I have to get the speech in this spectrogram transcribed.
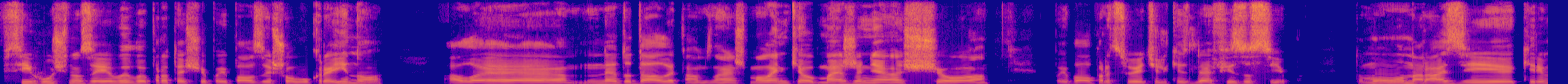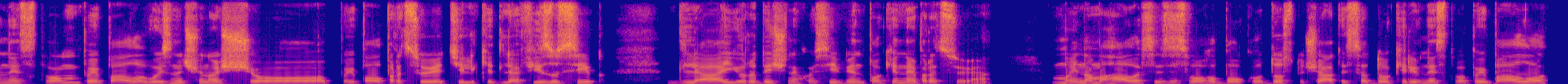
всі гучно заявили про те, що PayPal зайшов в Україну, але не додали там, знаєш, маленьке обмеження, що PayPal працює тільки для фізосіб. Тому наразі керівництвом PayPal визначено, що PayPal працює тільки для фізосіб, для юридичних осіб він поки не працює. Ми намагалися зі свого боку достучатися до керівництва PayPal,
